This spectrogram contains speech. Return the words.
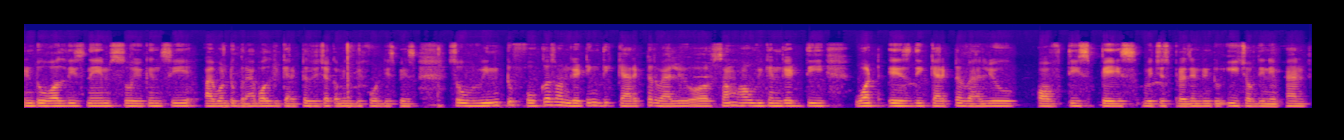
into all these names so you can see I want to grab all the characters which are coming before the space. So we need to focus on getting the character value or somehow we can get the what is the character value of the space which is present into each of the name. And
